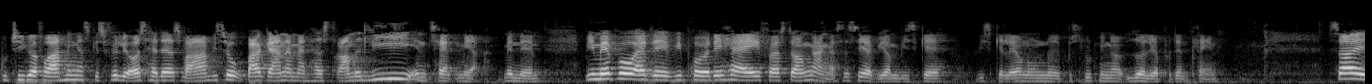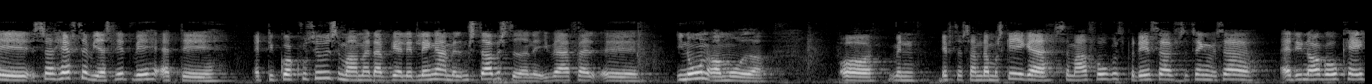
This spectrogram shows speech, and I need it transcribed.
butikker og forretninger skal selvfølgelig også have deres varer. Vi så bare gerne, at man havde strammet lige en tand mere. Men øh, vi er med på, at øh, vi prøver det her af i første omgang, og så ser vi, om vi skal, vi skal lave nogle øh, beslutninger yderligere på den plan. Så, øh, så hæfter vi os lidt ved, at, øh, at det godt kunne se ud som om, at der bliver lidt længere mellem stoppestederne, i hvert fald øh, i nogle områder. Og, men eftersom der måske ikke er så meget fokus på det, så, så tænker vi, så er det nok okay.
